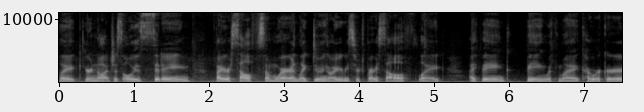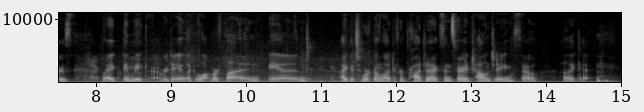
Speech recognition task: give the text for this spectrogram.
Like you're not just always sitting by yourself somewhere and like doing all your research by yourself. Like I think being with my coworkers, like they make every day like a lot more fun and I get to work on a lot of different projects and it's very challenging. So I like it.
